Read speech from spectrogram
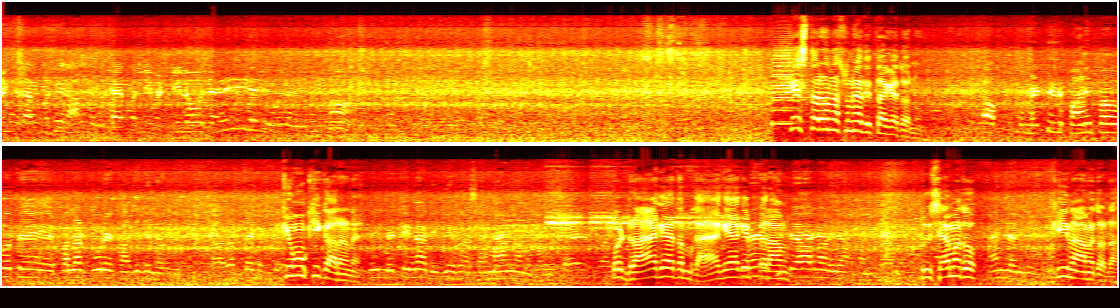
ਇੱਥੇ ਤੱਕ ਬੰਨੀ ਚਾਹੇ ਪੱਲੀ ਵੱਡੀ ਲਓ ਚਾਹੇ ਹੋ ਜਾਣੀ ਹਾਂ। ਕਿਸ ਤਰ੍ਹਾਂ ਦਾ ਸੁਨੇਹਾ ਦਿੱਤਾ ਗਿਆ ਤੁਹਾਨੂੰ? ਮਿੱਟੀ ਤੇ ਪਾਣੀ ਪਾਓ ਤੇ ਪਲਟ ਪੂਰੇ ਖੱਜ ਕੇ ਲਿਆਓ। ਰਸਤੇ ਮਿੱਟੀ ਕਿਉਂ ਕੀ ਕਾਰਨ ਹੈ? ਮਿੱਟੀ ਨਾ ਡਿੱਗੇ ਬਸ ਸਰਮਾਨ ਨਾ ਲਗਾਓ ਕੋਈ ਡਰਾਇਆ ਗਿਆ ਧਮਕਾਇਆ ਗਿਆ ਕਿ ਪਿਆਰ ਨਾਲ ਯਾਰ। ਤੁਸੀਂ ਸਹਿਮਤ ਹੋ? ਹਾਂਜੀ ਹਾਂਜੀ। ਕੀ ਨਾਮ ਹੈ ਤੁਹਾਡਾ?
